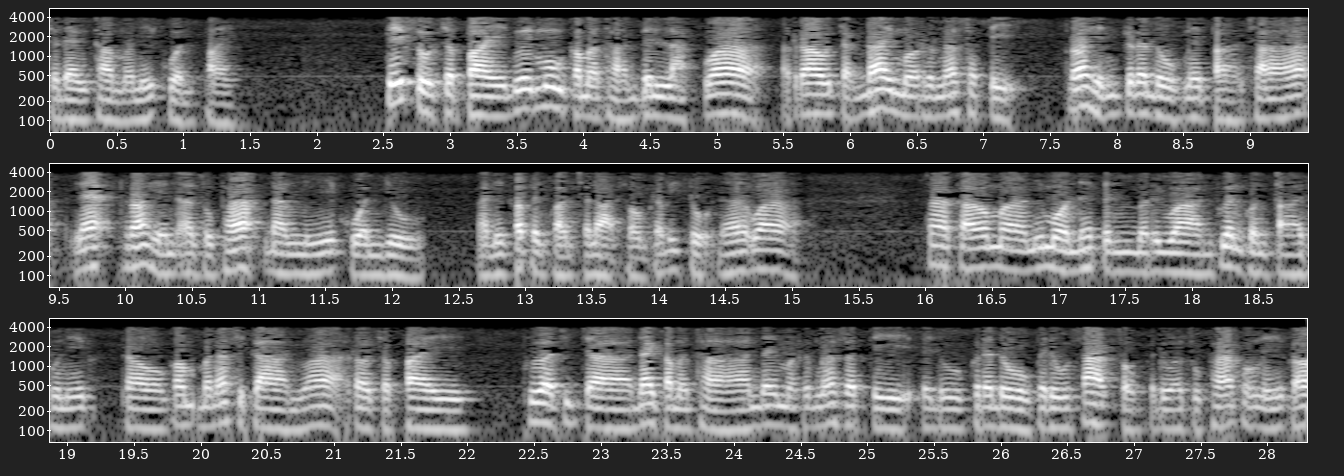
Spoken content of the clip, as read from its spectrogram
แสดงธรรมอันนี้ควรไปที่สุจะไปด้วยมุ่งกรรมฐานเป็นหลักว่าเราจะได้มรณสติ เพราะเห็นกระดูกในป่าช้า และเพราะเห็นอสุภะดังนี้ควรอยู่ อันนี้ก็เป็นความฉลาดของพระภิกษุนะว่า ถ้าเขามานิมนต์ให้เป็นบริวารเพื่อนคนตายพวกนี้เราก็มนสิการว่าเราจะไปเพื่อที่จะได้กรรมฐานได้มรณสติไปดูกระดูกไปดูซากศพไปดูสุภาพพวกนี้ก็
